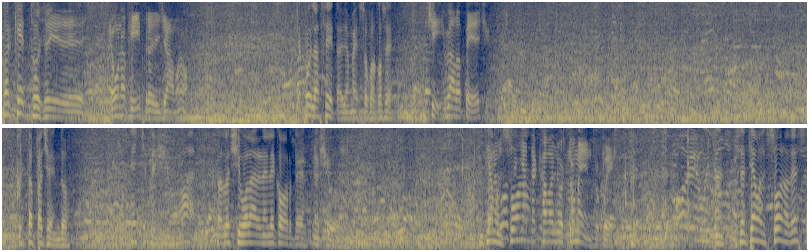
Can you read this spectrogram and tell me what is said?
L'archetto sì, è una fibra, diciamo, no? E poi la seta gli ha messo qua, cos'è? Sì, va la pece. Sta facendo? Pece per scivolare. Farlo scivolare nelle corde? Non scivolare. Sentiamo il suono? Attaccava lo strumento questo. Eh, Sentiamo il suono adesso?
